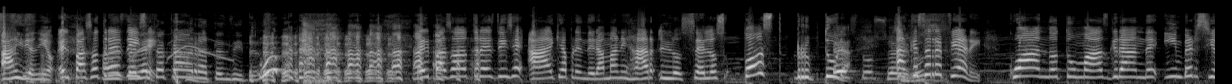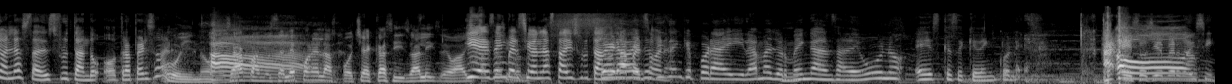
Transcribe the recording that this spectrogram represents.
Ay, Dios mío. El paso A 3 usted le dice. toca ratoncito. El paso 3 dice, hay que aprender a manejar los celos post ruptura. ¿A qué se refiere? Cuando tu más grande inversión la está disfrutando otra persona. Uy, no. O sea, cuando usted le pone las pochecas y sale y se va. y esa está inversión la está disfrutando Pero a una veces persona. dicen que por ahí la mayor venganza de uno es que se queden con él. Ah, eso sí es verdad. Ay, sí.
